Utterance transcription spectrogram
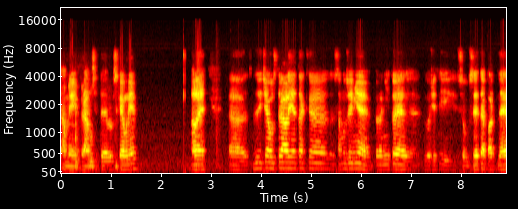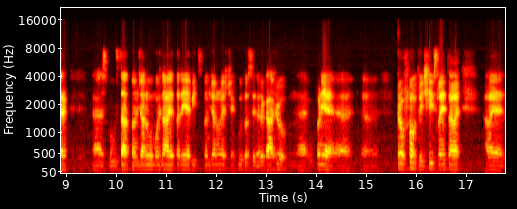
a my v rámci té Evropské unie. Ale co se týče Austrálie, tak samozřejmě pro ní to je důležitý soused a partner, spousta Tonžanů, možná, že tady je víc Tonžanů než Čechů, to si nedokážu ne, úplně troufnout eh, vyčíslit, ale, ale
